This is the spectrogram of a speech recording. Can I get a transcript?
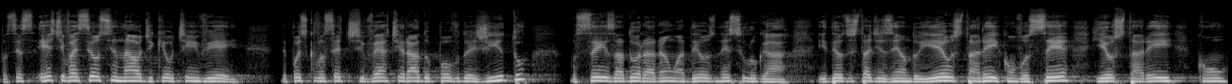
Vocês, este vai ser o sinal de que eu te enviei. Depois que você tiver tirado o povo do Egito, vocês adorarão a Deus nesse lugar. E Deus está dizendo: E eu estarei com você, e eu estarei com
